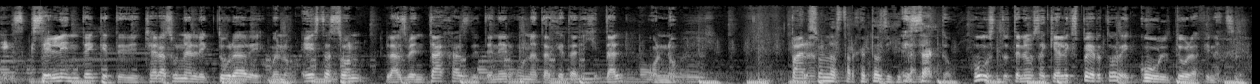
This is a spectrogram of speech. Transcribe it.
excelente que te echaras una lectura de, bueno, estas son las ventajas de tener una tarjeta digital o no. Para... Son las tarjetas digitales. Exacto, justo tenemos aquí al experto de cultura financiera.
